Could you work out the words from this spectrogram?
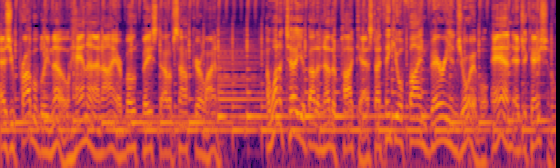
As you probably know, Hannah and I are both based out of South Carolina. I want to tell you about another podcast I think you'll find very enjoyable and educational.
